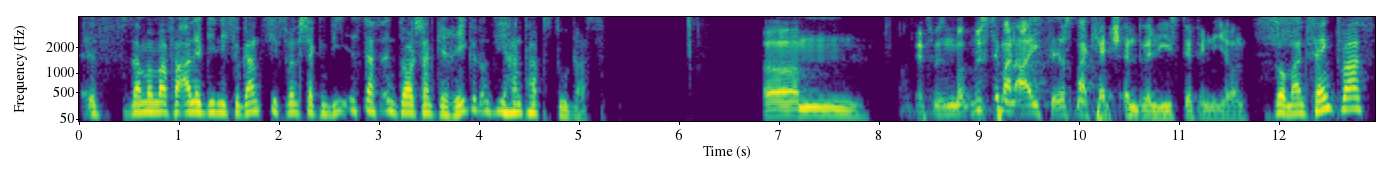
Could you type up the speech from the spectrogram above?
äh, sagen wir mal für alle, die nicht so ganz tief drin stecken, wie ist das in Deutschland geregelt und wie handhabst du das? Ähm, jetzt müssen, müsste man eigentlich zuerst mal Catch and Release definieren. So, man fängt was.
